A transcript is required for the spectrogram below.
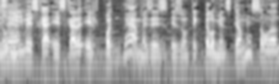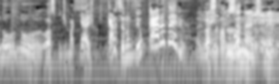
Pois no é. mínimo, esse cara, esse cara, ele pode não ganhar, mas eles, eles vão ter que pelo menos ter uma menção lá no, no Oscar de maquiagem. Porque, cara, você não vê o cara, velho. O É negócio tá impressionante mesmo.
